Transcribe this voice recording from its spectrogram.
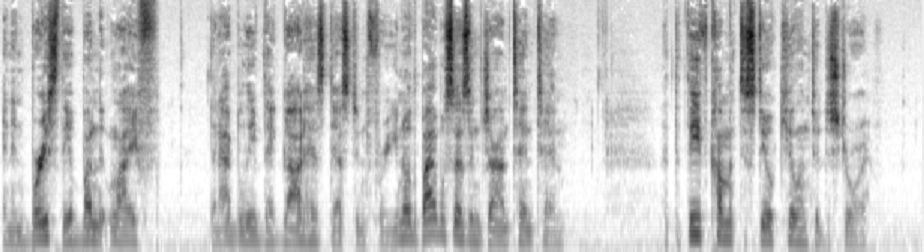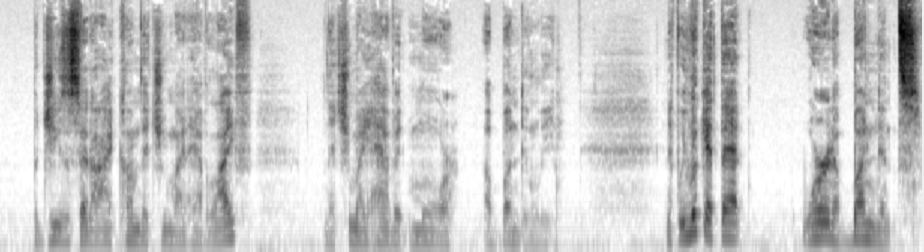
and embrace the abundant life that I believe that God has destined for you. You know, the Bible says in John 10:10 10, 10, that the thief cometh to steal, kill, and to destroy. But Jesus said, I come that you might have life, that you might have it more abundantly. And if we look at that word abundance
